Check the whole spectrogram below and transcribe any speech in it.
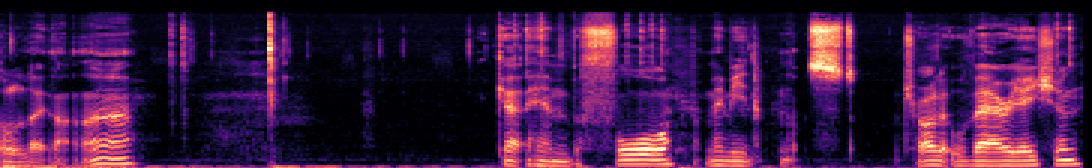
Consolidate that there. Get him before, maybe let's try a little variation.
